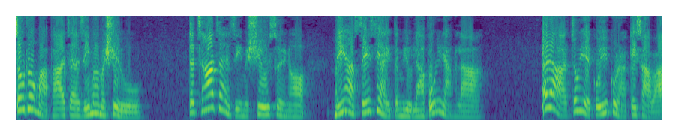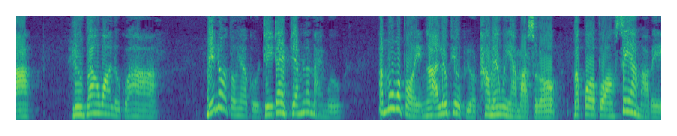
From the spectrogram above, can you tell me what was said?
ကျုပ်တို့မှာဘာအကြံစီမှမရှိဘူးတခြားအကြံစီမရှိဘူးဆိုရင်တော့မင်းကစေးစရာကြီးတမျိုးလာပိုးနေတာမလားအဲ့ဒါကျုပ်ရဲ့ကိုကြီးကိုရာကိစ္စပါလူပန်းဝလို့ကွာမင်းတို့သုံးယောက်ကိုဒီတိုင်းပြန်မလွတ်နိုင်ဘူးအမှုမပေါ်ရင်ငါအလုပ်ပြုတ်ပြီးတော့ထောင်ထဲဝင်ရမှာဆိုတော့မပေါ်ပေါ်အောင်စိတ်ရမှာပဲ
